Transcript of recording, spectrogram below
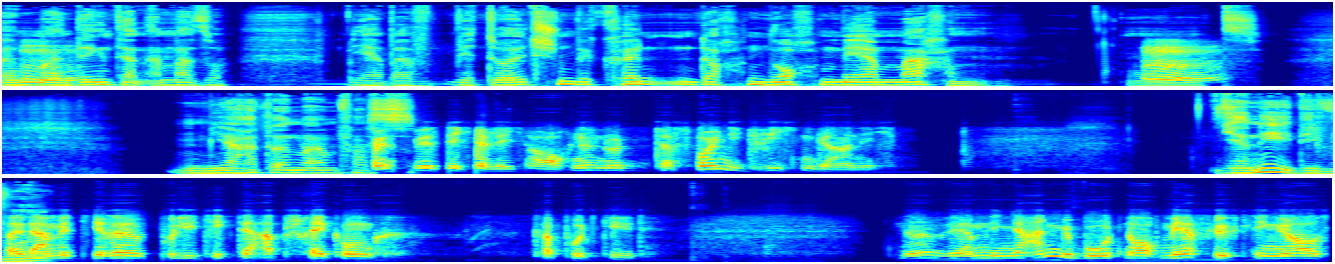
ähm, man Mhm. denkt dann einmal so, ja, aber wir Deutschen, wir könnten doch noch mehr machen. Mhm. Und mir hat dann einfach, Könnten wir sicherlich auch, ne? nur das wollen die Griechen gar nicht. ja, nee, die weil wollen, damit ihre Politik der Abschreckung kaputt geht. Ne, wir haben denen ja angeboten, auch mehr Flüchtlinge aus,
